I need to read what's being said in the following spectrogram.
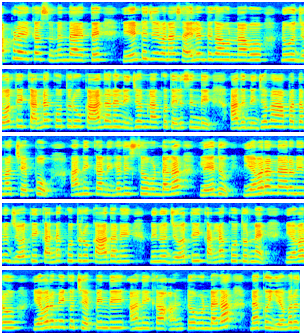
అప్పుడైక సునంద అయితే ఏంటి జీవన సైలెంట్గా ఉన్నావు? నువ్వు జ్యోతి కన్న కూతురు కాదనే నిజం నాకు తెలిసింది. అది నిజమా అబద్ధమా చెప్పు. అనిక నిలదీస్తూ ఉండగా లేదు ఎవరన్నారు నేను జ్యోతి కన్న కూతురు కాదని? నేను జ్యోతి కన్న కూతురునే. ఎవరు ఎవరు మీకు చెప్పింది? అనిక అంటూ ఉండగా నాకు ఎవరు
